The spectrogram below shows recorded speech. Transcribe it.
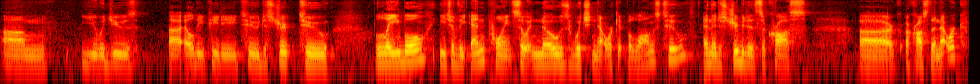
Um, you would use uh, LDPD to distribute to label each of the endpoints so it knows which network it belongs to, and then distribute this across uh, across the network.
